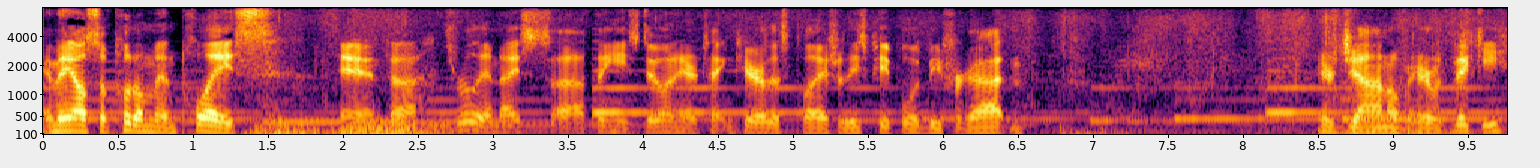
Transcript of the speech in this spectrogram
And they also put them in place. And uh, it's really a nice uh, thing he's doing here, taking care of this place, or these people would be forgotten. Here's John over here with Vicky.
